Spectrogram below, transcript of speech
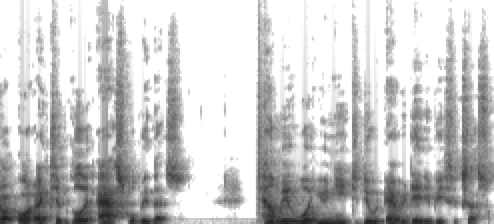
I, I typically ask will be this Tell me what you need to do every day to be successful.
